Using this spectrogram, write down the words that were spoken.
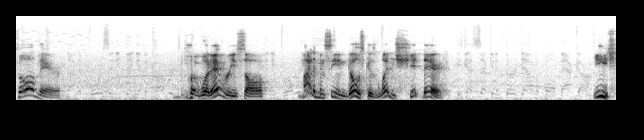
saw there. But whatever he saw, might have been seeing ghosts because wasn't shit there. Yeesh.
